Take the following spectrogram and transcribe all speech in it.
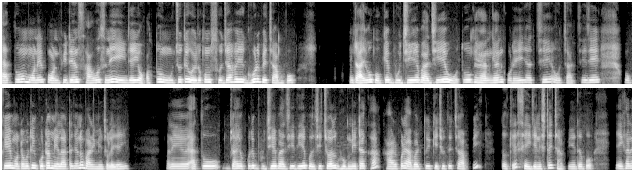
এত মনের কনফিডেন্স সাহস নেই যে অত উঁচুতে ওই রকম সোজা হয়ে ঘুরবে, চাপবো। যাই হোক ওকে বুঝিয়ে বাজিয়ে ও তো ঘ্যান ঘ্যান করেই যাচ্ছে। ও চাচ্ছে যে ওকে মোটামুটি গোটা মেলাটা যেন বাড়ি নিয়ে চলে যাই। মানে এত যাই হোক করে বুঝিয়ে বাজিয়ে দিয়ে বলছি, চল ঘুগনিটা খা, খাওয়ার পরে আবার তুই কিছুতে চাপবি, তোকে সেই জিনিসটাই চাপিয়ে দেবো। এখানে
